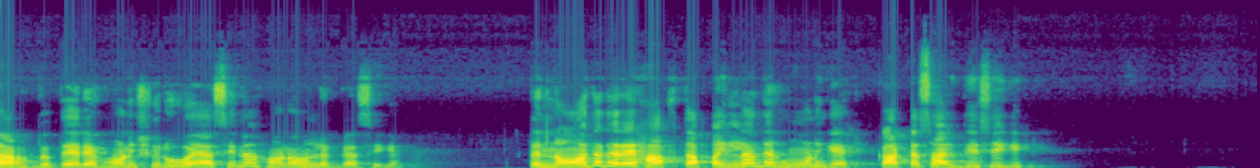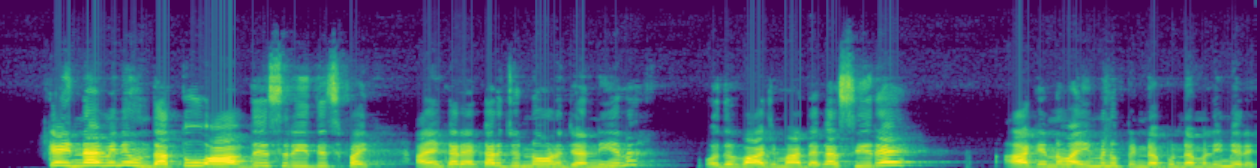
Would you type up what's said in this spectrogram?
ਦਰਦ ਤੇਰੇ ਹੁਣ ਸ਼ੁਰੂ ਹੋਇਆ ਸੀ ਨਾ ਹੁਣ ਹੋਣ ਲੱਗਾ ਸੀਗਾ। ਤੇ ਨੌ ਤਾਂ ਤੇਰੇ ਹਫਤਾ ਪਹਿਲਾਂ ਦੇ ਹੋਣਗੇ ਕੱਟ ਸਕਦੀ ਸੀਗੀ। ਕਿ ਇੰਨਾ ਵੀ ਨਹੀਂ ਹੁੰਦਾ ਤੂੰ ਆਪਦੇ ਸਰੀਰ ਦੀ ਸਫ਼ਾਈ ਐਂ ਕਰਿਆ ਕਰ ਜੇ ਨਹਾਉਣ ਜਾਨੀ ਹੈ ਨਾ ਉਹਦੇ ਆਵਾਜ਼ ਮਾਰਦਾ ਕਰ ਸਿਰੇ। ਆ ਕੇ ਨਵਾਈ ਮੈਨੂੰ ਪਿੰਡਾ ਪੁੰਡਾ ਮਲੀ ਮੇਰੇ,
